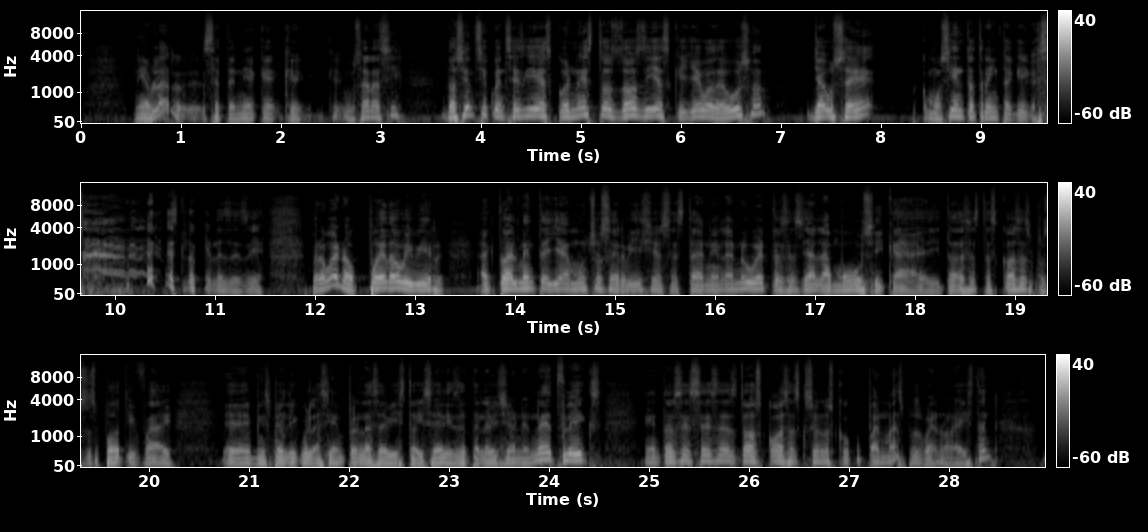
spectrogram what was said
ni hablar, se tenía que, que, que usar así. 256 gigas, con estos dos días que llevo de uso, ya usé como 130 gigas. es lo que les decía. Pero bueno, puedo vivir. Actualmente ya muchos servicios están en la nube, entonces ya la música y todas estas cosas, pues Spotify, eh, mis películas siempre las he visto y series de televisión en Netflix. Entonces esas dos cosas que son los que ocupan más, pues bueno, ahí están.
